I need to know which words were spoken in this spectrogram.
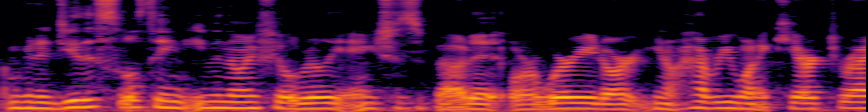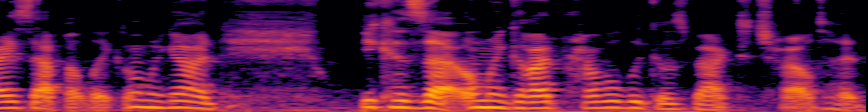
I'm going to do this little thing, even though I feel really anxious about it or worried or, you know, however you want to characterize that. But like, oh my God, because that, oh my God, probably goes back to childhood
